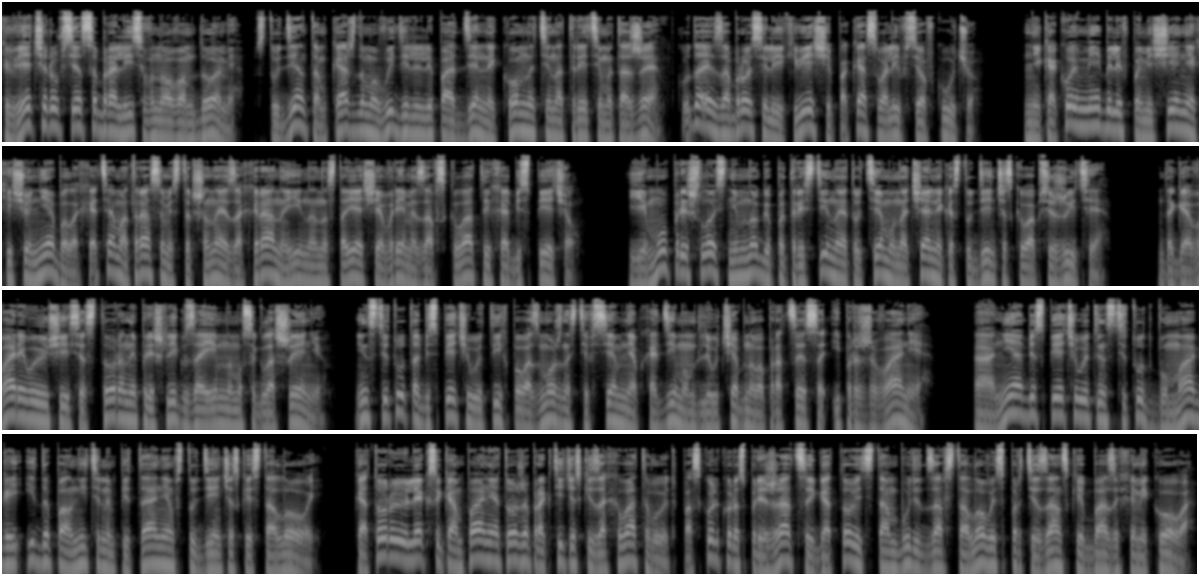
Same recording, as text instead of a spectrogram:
К вечеру все собрались в новом доме. Студентам каждому выделили по отдельной комнате на третьем этаже, куда и забросили их вещи, пока свалив все в кучу. Никакой мебели в помещениях еще не было, хотя матрасами старшина из охраны и на настоящее время за всклад их обеспечил. Ему пришлось немного потрясти на эту тему начальника студенческого общежития. Договаривающиеся стороны пришли к взаимному соглашению. Институт обеспечивает их по возможности всем необходимым для учебного процесса и проживания, а они обеспечивают институт бумагой и дополнительным питанием в студенческой столовой, которую Лекс и компания тоже практически захватывают, поскольку распоряжаться и готовить там будет зав столовой с партизанской базы Хомякова.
